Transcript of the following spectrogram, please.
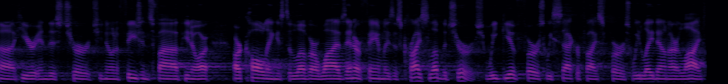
uh, here in this church. You know, in Ephesians 5, you know, our, our calling is to love our wives and our families as Christ loved the church. We give first, we sacrifice first, we lay down our life.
